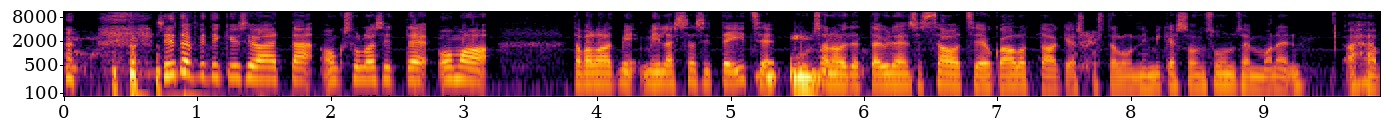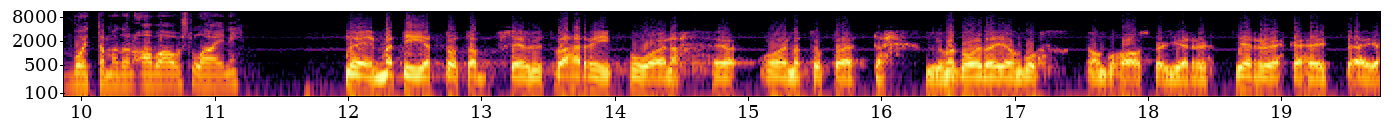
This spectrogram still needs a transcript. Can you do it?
Sitä piti kysyä, että onko sulla sitten oma tavallaan, että millä sä sitten itse, kun sanoit, että yleensä sä oot se, joka aloittaa keskustelun, niin mikä se on sun semmoinen äh, voittamaton avauslaini? No en mä tiedä, tota, se nyt vähän riippuu aina, ja aina tota, että kyllä mä koitan jonkun, jonkun hauskan jerry, jerry ehkä heittää ja,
